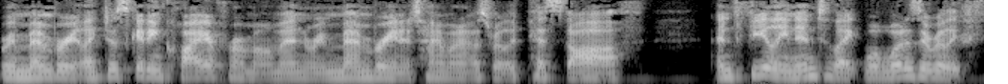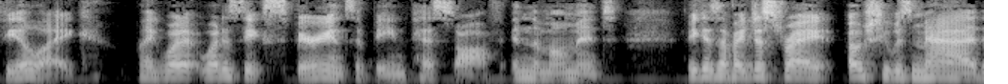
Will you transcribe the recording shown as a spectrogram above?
remembering like just getting quiet for a moment remembering a time when i was really pissed off and feeling into like well what does it really feel like? Like what what is the experience of being pissed off in the moment? Because if i just write oh she was mad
